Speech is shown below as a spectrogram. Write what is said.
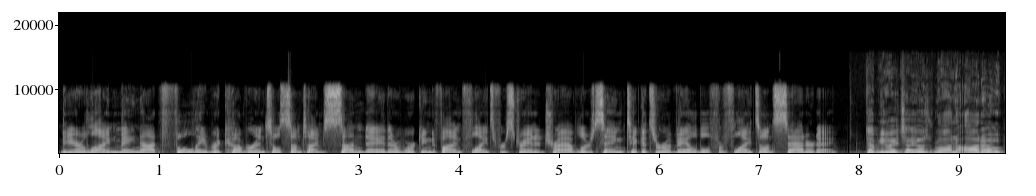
The airline may not fully recover until sometime Sunday. They're working to find flights for stranded travelers, saying tickets are available for flights on Saturday. WHIO's Ron Otto.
